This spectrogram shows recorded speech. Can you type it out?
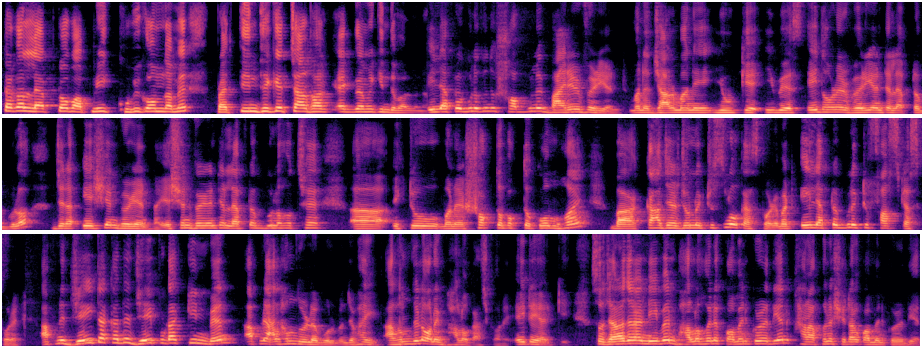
টাকার ল্যাপটপ আপনি খুবই কম দামে প্রায় তিন থেকে চার ভাগ এক দামে কিনতে পারবেন। এই ল্যাপটপগুলো কিন্তু সবগুলোই বাইরের ভেরিয়েন্ট মানে জার্মানি ইউকে ইউএস এই ধরনের ভেরিয়েন্টের ল্যাপটপগুলো যেটা এশিয়ান ভেরিয়েন্ট না। এশিয়ান ভেরিয়েন্টের ল্যাপটপগুলো হচ্ছে আহ, একটু মানে শক্তপোক্ত কম হয় বা কাজের জন্য একটু স্লো কাজ করে বাট এই ল্যাপটপগুলো একটু ফাস্ট কাজ করে। আপনি যেই টাকাতে যেই প্রোডাক্ট কিনবেন আপনি আলহামদুলিল্লাহ বলবেন যে ভাই আলহামদুলিল্লাহ অনেক ভালো কাজ করে। এইটাই আর কি। সো যারা যারা নেবেন ভালো হলে কমেন্ট করে দিন খারাপ হলে সেটাও কমেন্ট করে দিন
